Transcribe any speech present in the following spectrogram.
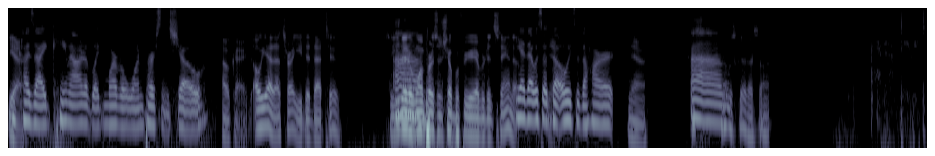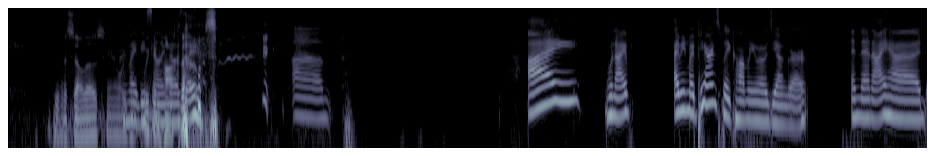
Yeah. because I came out of like more of a one person show. Okay? Oh yeah, that's right. You did that too. So you did a Um, one person show before you ever did stand up. Yeah, that was Yeah. the always with the heart. yeah. That's- Um, that was good. I saw it. I have it on DVD. If you want to sell those, you know, we I can, might be we can selling hawk those later. those. Um, I when I've, I mean, my parents played comedy when I was younger, and then I had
